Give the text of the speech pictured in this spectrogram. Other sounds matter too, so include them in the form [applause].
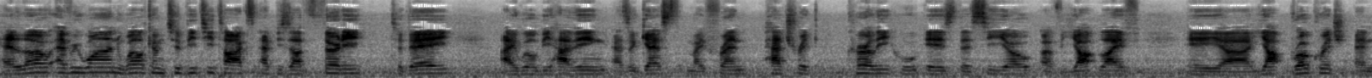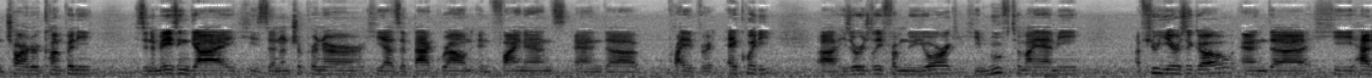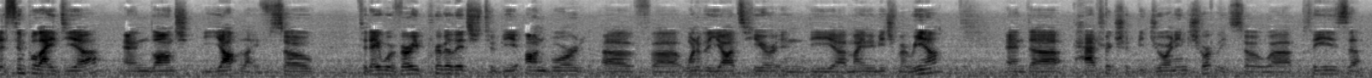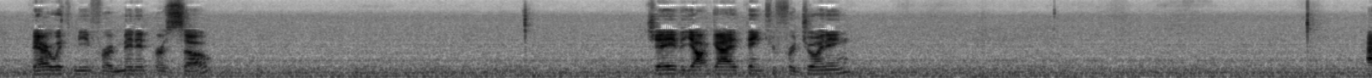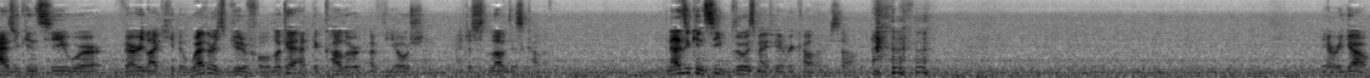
Hello, everyone. Welcome to BT Talks episode 30. Today, I will be having as a guest my friend Patrick Curley, who is the CEO of Yacht Life, a uh, yacht brokerage and charter company. He's an amazing guy. He's an entrepreneur. He has a background in finance and uh, private equity. Uh, he's originally from New York. He moved to Miami a few years ago, and uh, he had a simple idea and launched Yacht Life. So today we're very privileged to be on board of uh, one of the yachts here in the uh, Miami Beach Marina, and uh, Patrick should be joining shortly. So uh, please uh, bear with me for a minute or so. Jay, the yacht guy, thank you for joining. As you can see, we're very lucky. The weather is beautiful. Look at the color of the ocean. I just love this color. And as you can see, blue is my favorite color, so. [laughs] there we go.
